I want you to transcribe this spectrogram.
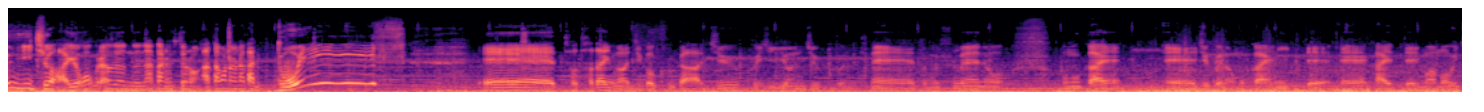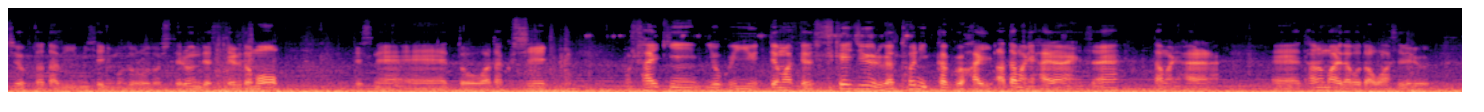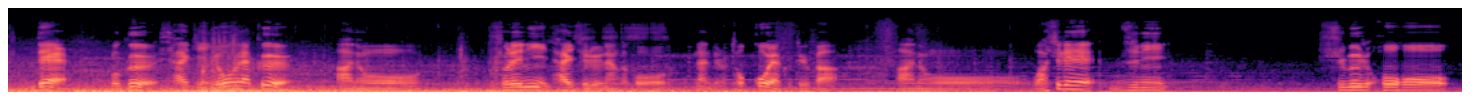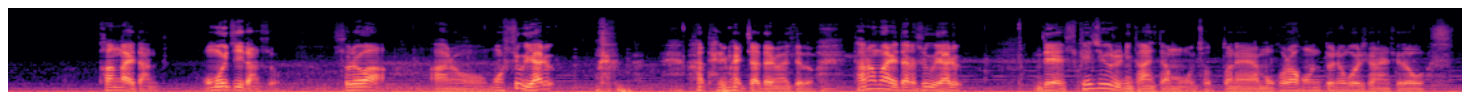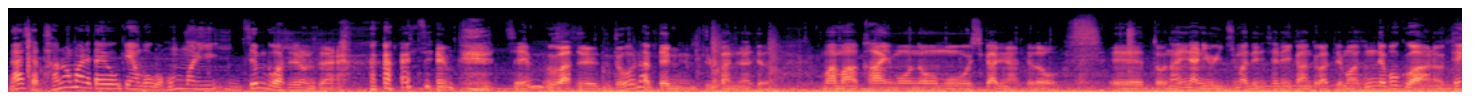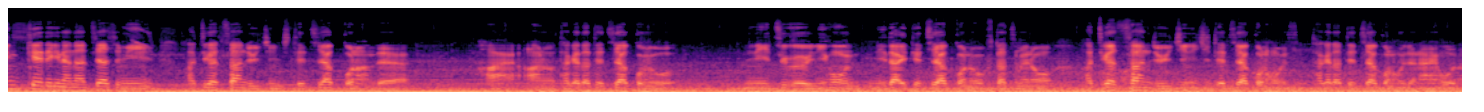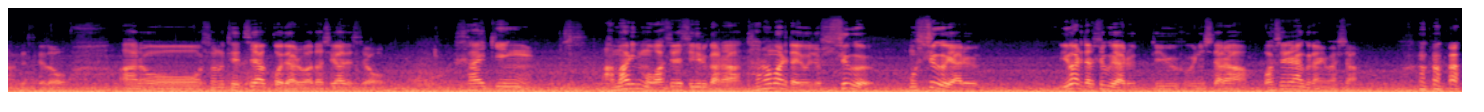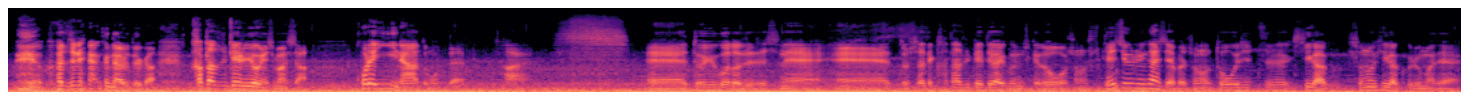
こんにちは。横倉うどんの中の人の頭の中ドエースえーとただいま時刻が19時40分ですね。えーと娘のお迎ええー、塾のお迎えに行って、えー、帰って今もう一度再び店に戻ろうとしてるんですけれどもですねえーと私最近よく言ってますけどスケジュールがとにかく、はい、頭に入らないんですね。頭に入らない、えー、頼まれたことは忘れる。で僕最近ようやくあのー、それに対するなんかこう何ていうの特効薬というかあのー、忘れずに済む方法を考えたん思いついたんですよ。それはあのー、もうすぐやる。当たり前っちゃ当たり前ですけど頼まれたらすぐやる。でスケジュールに関してはもうちょっとねもうこれは本当に覚えるしかないんですけど何か頼まれた要件は僕ほんまに全部忘れるんですね。全部全部忘れるってどうなってんねんっていう感じなんですけど。まあまあ買い物もしかりなんですけどえー、っと何々を1までにせねいかんとかってまあそんで僕はあの典型的な夏休み8月31日徹夜っ子なんではいあの武田徹夜っ子のに次ぐ日本二大徹夜っ子の2つ目の8月31日徹夜っ子の方です。武田徹夜っ子の方じゃない方なんですけどあのー、その徹夜っ子である私がですよ。最近あまりにも忘れすぎるから頼まれた用事をすぐもうすぐやる。言われたらすぐやるっていう風にしたら忘れなくなりました。忘れなくなるというか片付けるようにしました。これいいなと思って。はい。えー、ということでですね、えー、っと、そうやって片付けてはいくんですけど、そのスケジュールに関してやっぱりその当日、日が、その日が来るまで、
